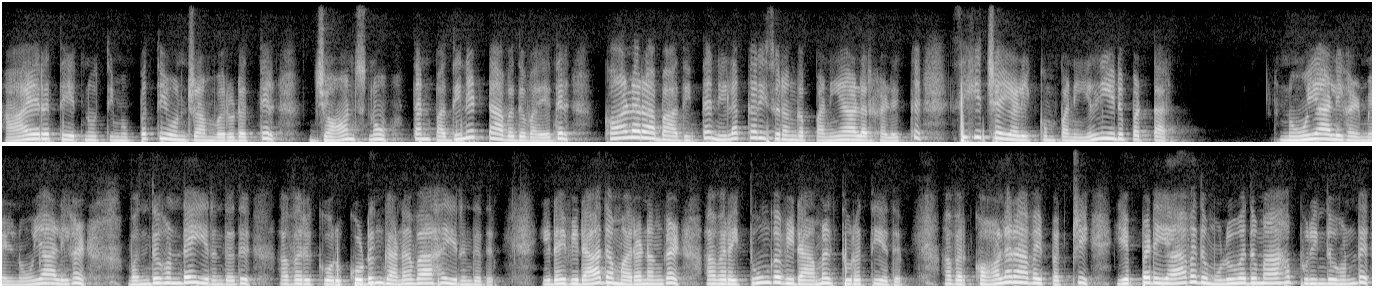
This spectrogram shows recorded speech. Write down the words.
ஆயிரத்தி எட்நூத்தி முப்பத்தி ஒன்றாம் வருடத்தில் ஜான்ஸ்னோ தன் பதினெட்டாவது வயதில் காலரா பாதித்த நிலக்கரி சுரங்க பணியாளர்களுக்கு சிகிச்சை அளிக்கும் பணியில் ஈடுபட்டார். நோயாளிகள் மேல் நோயாளிகள் வந்து கொண்டே இருந்தது. அவருக்கு ஒரு கொடுங்கனவாக இருந்தது. இடைவிடாத மரணங்கள் அவரை தூங்க விடாமல் துரத்தியது. அவர் காலராவை பற்றி எப்படியாவது முழுவதுமாக புரிந்து கொண்டு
